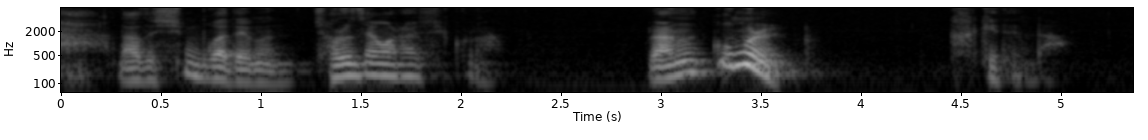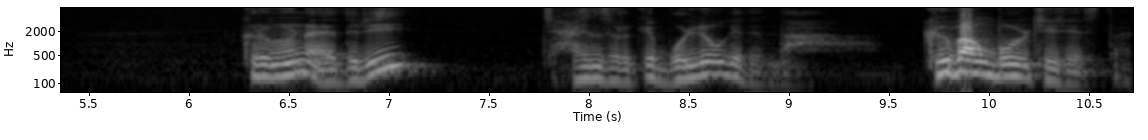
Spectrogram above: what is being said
야 나도 신부가 되면 저런 생활을 할 수 있구나 라는 꿈을 갖게 된다. 그러면 애들이 자연스럽게 몰려오게 된다. 그 방법을 제시했어요.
